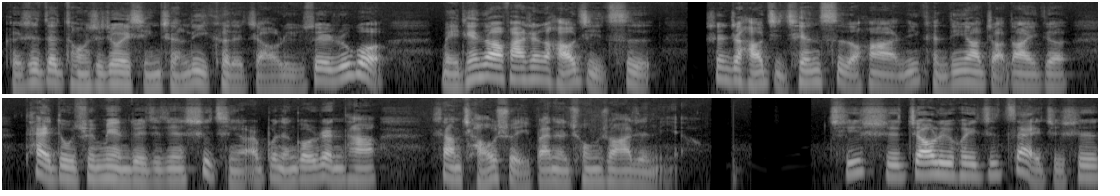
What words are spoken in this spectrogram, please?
可是这同时就会形成立刻的焦虑。所以如果每天都要发生个好几次，甚至好几千次的话，你肯定要找到一个态度去面对这件事情，而不能够任它像潮水一般的冲刷着你啊。其实焦虑会一直在，只是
